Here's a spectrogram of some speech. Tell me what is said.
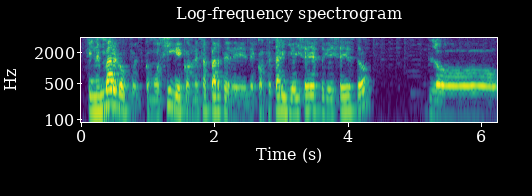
Sin embargo, pues como sigue con esa parte de, confesar y yo hice esto, yo hice esto, lo,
